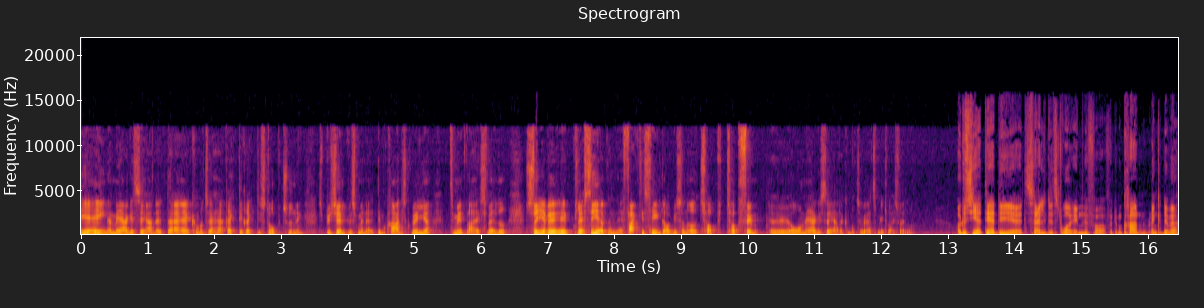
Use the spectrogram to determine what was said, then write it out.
Det er en af mærkesagerne, der kommer til at have rigtig, rigtig stor betydning, specielt hvis man er demokratisk vælger til midtvejsvalget. Så jeg vil øh, placere den øh, faktisk helt op i sådan noget top, top 5 øh, over mærkesager, der kommer til at være til midtvejsvalget. Og du siger, at det her det er særligt et stort emne for, for demokraterne. Hvordan kan det være?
